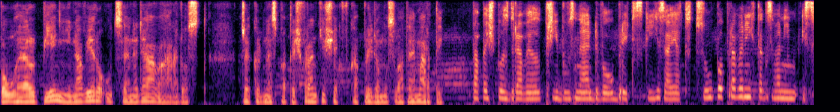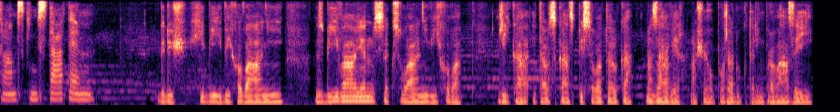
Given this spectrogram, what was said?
Pouhé lpění na věrouce nedává radost, řekl dnes papež František v kapli domu svaté Marty. Papež pozdravil příbuzné dvou britských zajatců popravených tzv. islámským státem. Když chybí vychování, zbývá jen sexuální výchova, říká italská spisovatelka na závěr našeho pořadu, kterým provázejí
